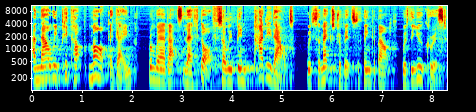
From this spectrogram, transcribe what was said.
and now we pick up Mark again from where that's left off. So we've been padded out with some extra bits to think about with the Eucharist.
